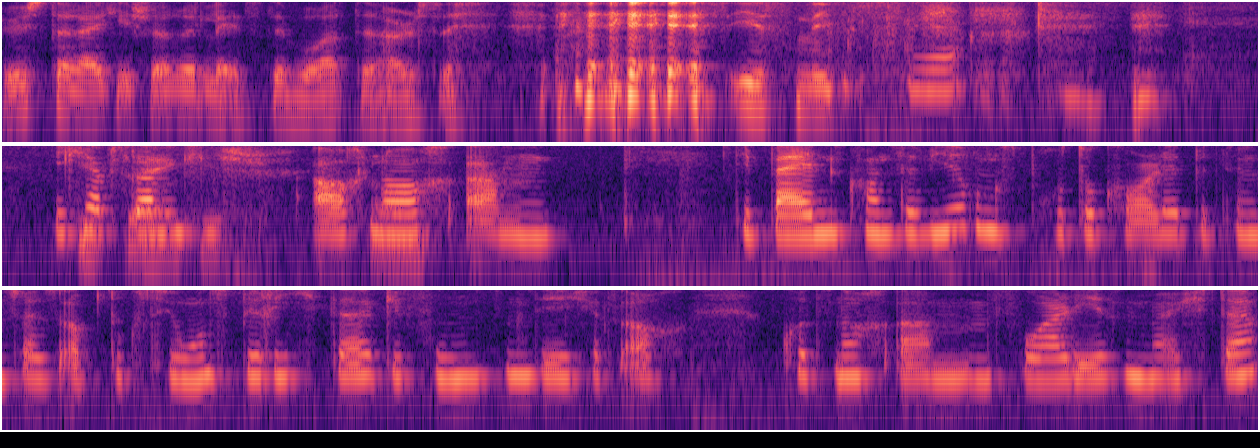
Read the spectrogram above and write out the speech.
österreichischere letzte Worte als es ist nichts. Ja. Ich habe dann auch noch ähm, die beiden Konservierungsprotokolle bzw. Obduktionsberichte gefunden, die ich jetzt auch kurz noch ähm, vorlesen möchte.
